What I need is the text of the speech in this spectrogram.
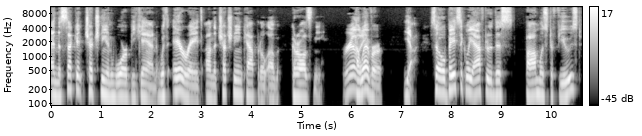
and the Second Chechnyan War began with air raids on the Chechnyan capital of Grozny. Really? However, yeah. So basically, after this bomb was defused,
